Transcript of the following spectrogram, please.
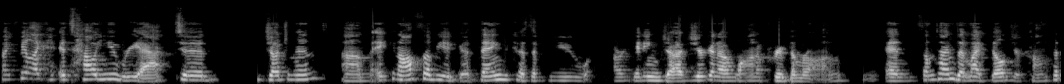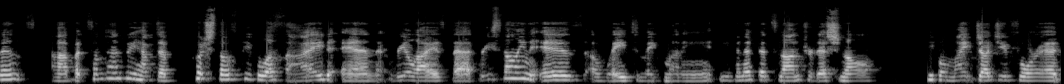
I feel like it's how you react to judgment. Um, it can also be a good thing because if you are getting judged, you're going to want to prove them wrong. And sometimes it might build your confidence, uh, but sometimes we have to push those people aside and realize that reselling is a way to make money, even if it's non traditional. People might judge you for it,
